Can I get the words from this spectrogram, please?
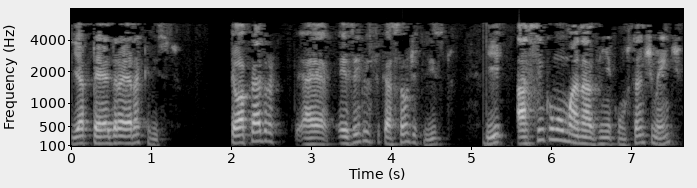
E a pedra era Cristo. Então a pedra é exemplificação de Cristo. E assim como o maná vinha constantemente,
